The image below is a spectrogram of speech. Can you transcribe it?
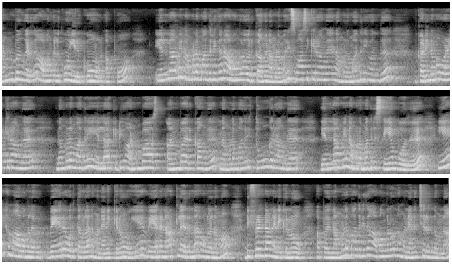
அன்புங்கிறது அவங்களுக்கும் இருக்கும். அப்போது எல்லாமே நம்மளை மாதிரி தானே அவங்களும் இருக்காங்க. நம்மளை மாதிரி சுவாசிக்கிறாங்க. நம்மளை மாதிரி வந்து கடினமாக உழைக்கிறாங்க. நம்மளை மாதிரி எல்லார்கிட்டேயும் அன்பாக அன்பாக இருக்காங்க. நம்மளை மாதிரி தூங்குறாங்க. எல்லாமே நம்மளை மாதிரி செய்யும்போது ஏன் நம்ம அவங்கள வேற ஒருத்தங்களாக நம்ம நினைக்கணும்? ஏன் வேறு நாட்டில் இருந்தால் அவங்கள நம்ம டிஃப்ரெண்ட்டாக நினைக்கணும்? அப்போ நம்மளை மாதிரி தான் அவங்களும் நம்ம நினச்சிருந்தோம்னா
